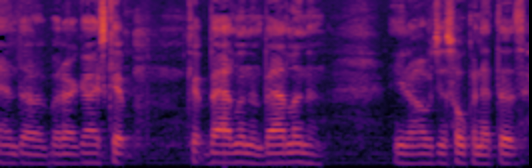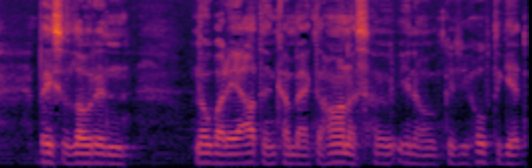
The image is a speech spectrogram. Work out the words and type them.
And uh, but our guys kept kept battling and battling, and you know, I was just hoping that the bases loaded and nobody out, then come back to haunt us. You know, because you hope to get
